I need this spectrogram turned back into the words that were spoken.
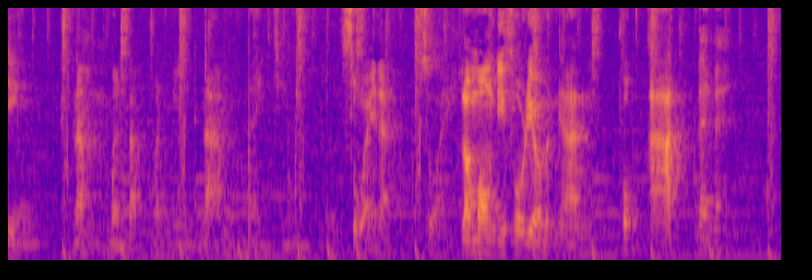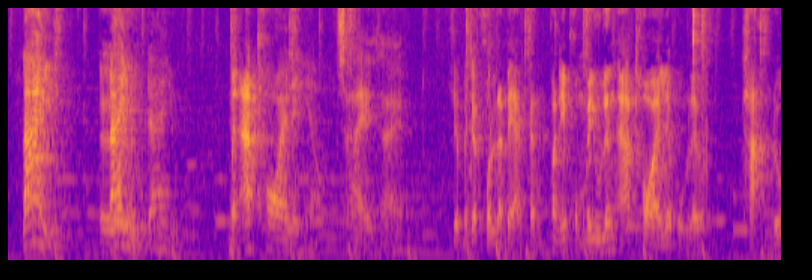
จริงนะอืมเหมือนแบบมันมีน้ำอยู่ข้างในจริงๆเออสวยนะ สวย เรามอง d 4 Real เป็นงาน พวกอาร์ตได้ไหมได้อยู่เออได้อยู่ได้อยู่ เหมือนอาร์ตทอยอะไรเงี้ยหรอใช่ใช่เดี๋ยวมันจะคนละแบบกันตอนนี้ผมไม่รู้เรื่องอาร์ตทอยเลยผมเลยถามดู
